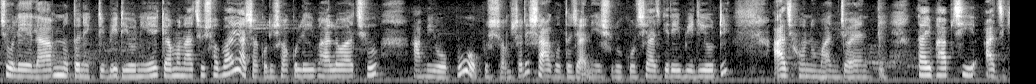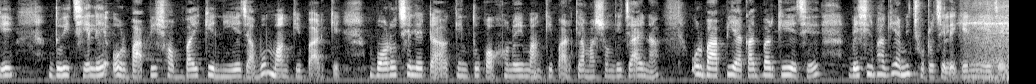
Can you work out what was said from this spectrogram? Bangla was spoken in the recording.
চলে এলাম নতুন একটি ভিডিও নিয়ে। কেমন আছো সবাই? আশা করি সকলেই ভালো আছো। আমি অপু, অপুর সংসারে স্বাগত জানিয়ে শুরু করছি আজকের এই ভিডিওটি। আজ হনুমান জয়ন্তী। তাই ভাবছি আজকে দুই ছেলে, ওর বাপি সবাইকে নিয়ে যাব মাঙ্কি পার্কে। বড় ছেলেটা কিন্তু কখনোই মাঙ্কি পার্কে আমার সঙ্গে যায় না। ওর বাপি একাধবার গিয়েছে, বেশিরভাগই আমি ছোট ছেলেকে নিয়ে যাই।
